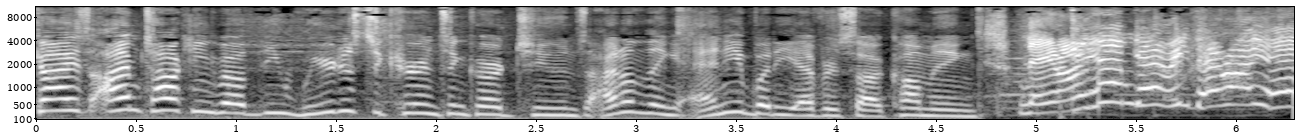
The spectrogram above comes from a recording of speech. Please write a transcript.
Guys, I'm talking about the weirdest occurrence in cartoons I don't think anybody ever saw coming. There I am, Gary, there I am.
